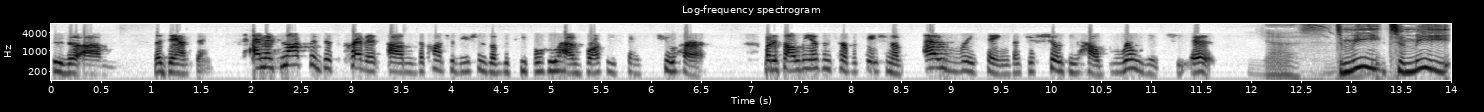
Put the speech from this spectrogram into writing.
through the um the dancing. And it's not to discredit um, the contributions of the people who have brought these things to her, but it's Aaliyah's interpretation of everything that just shows you how brilliant she is. Yes. to me to me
